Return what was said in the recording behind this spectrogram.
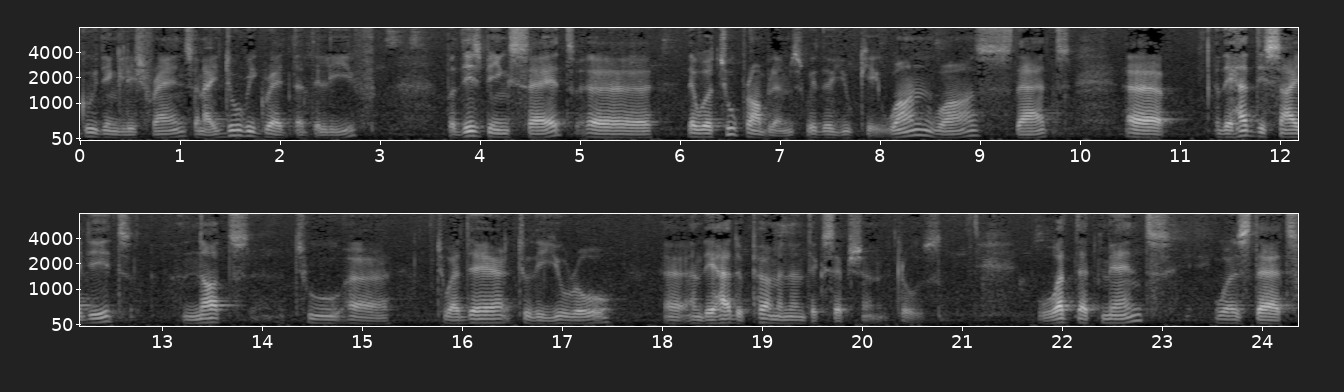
good English friends, and I do regret that they leave. But this being said, uh, there were two problems with the UK. One was that uh, they had decided not to, uh, to adhere to the euro, uh, and they had a permanent exception clause. What that meant was that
